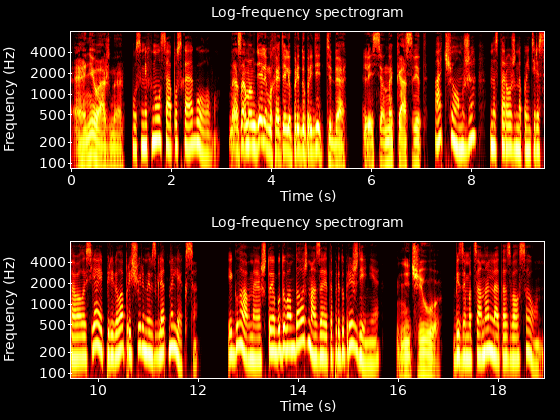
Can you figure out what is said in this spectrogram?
«Э, «Неважно», — усмехнулся, опуская голову. «На самом деле мы хотели предупредить тебя, лисенок Асвит». «О чем же?» — настороженно поинтересовалась я и перевела прищуренный взгляд на Лекса. «И главное, что я буду вам должна за это предупреждение?» «Ничего», Безэмоционально отозвался он.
